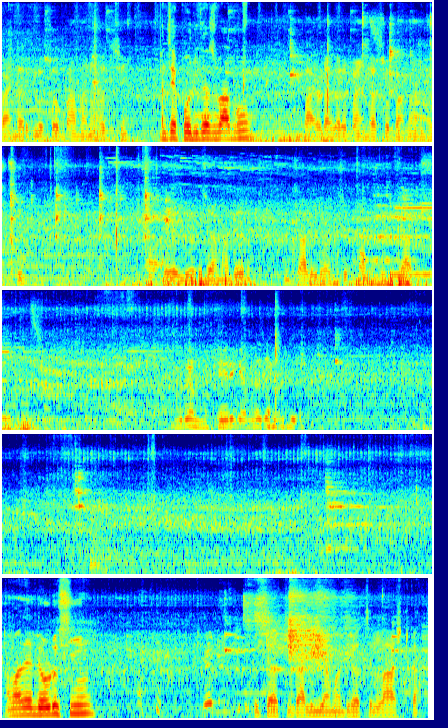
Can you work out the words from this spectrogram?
বাইন্ডারগুলো সব বানানো হচ্ছে। আচ্ছা পরিদাস বাবু? বারোটা করে বাইন্ডার সব বানানো হচ্ছে। তো এই হচ্ছে আমাদের জালির হচ্ছে কমপ্লিট কাজ। আমাদের লড়ু সিং। এটা হচ্ছে জালি আমাদের হচ্ছে লাস্ট কাজ।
